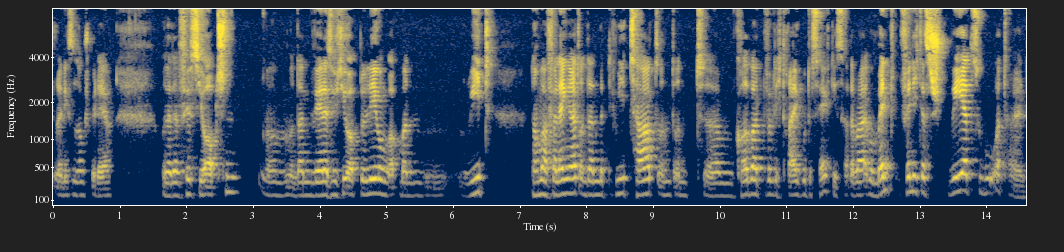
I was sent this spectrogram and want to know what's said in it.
oder nächste Saison später ja, unter der Fifth Year Option. Ähm, und dann wäre natürlich die Überlegung, ob man Reed nochmal verlängert und dann mit Reed, Tart und, und ähm, Colbert wirklich drei gute Safeties hat. Aber im Moment finde ich das schwer zu beurteilen.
